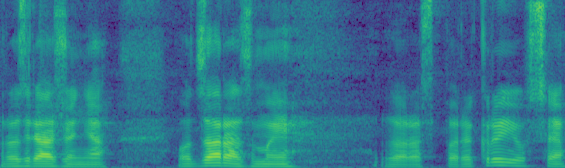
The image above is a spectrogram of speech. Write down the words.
розрядження. От зараз ми зараз перекрию все,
